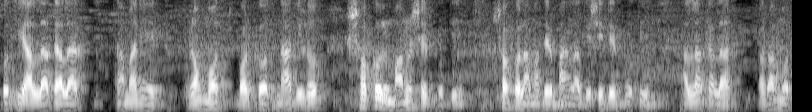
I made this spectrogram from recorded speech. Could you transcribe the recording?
প্রতি আল্লাহ তালার মানে রহমত, বরকত নাজিল হোক সকল মানুষের প্রতি, সকল আমাদের বাংলাদেশিদের প্রতি আল্লাহ তালার রহমত,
